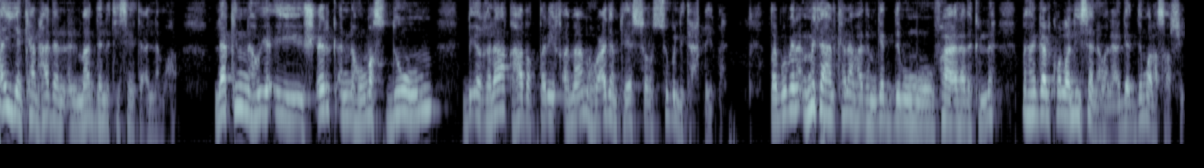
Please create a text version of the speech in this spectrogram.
أيا كان هذا المادة التي سيتعلمها. لكنه يشعرك أنه مصدوم بإغلاق هذا الطريق أمامه وعدم تيسر السبل لتحقيقه. طيب متى هالكلام هذا مقدم ومفاعل هذا كله؟ مثلا قال لك والله لي سنة وأنا أقدم ولا صار شيء.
